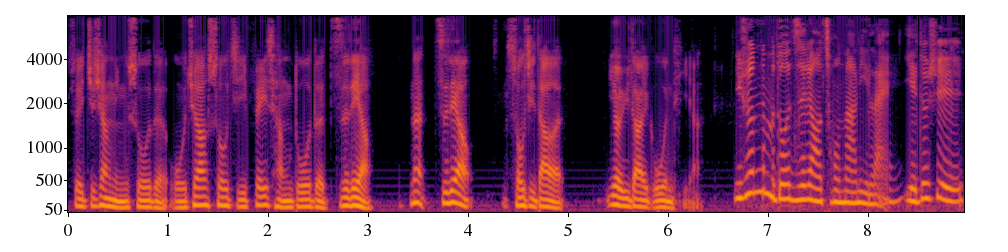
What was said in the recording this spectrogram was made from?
所以就像您说的，我就要收集非常多的资料。那资料收集到了，又遇到一个问题啊。你说那么多资料从哪里来？也就是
